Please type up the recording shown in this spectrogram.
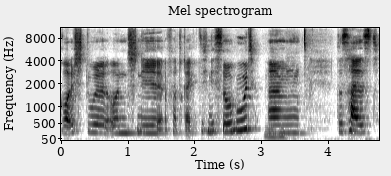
Rollstuhl und Schnee verträgt sich nicht so gut. Mhm. Ähm, das heißt,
